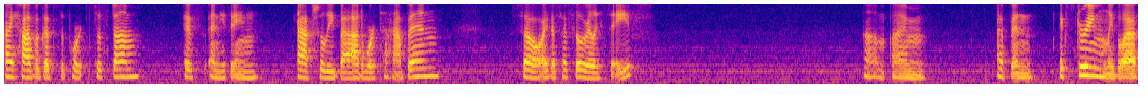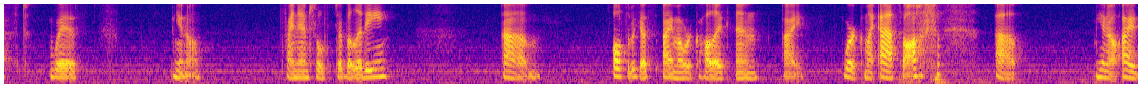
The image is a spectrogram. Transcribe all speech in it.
I have a good support system if anything actually bad were to happen. So I guess I feel really safe. Um, I'm, I've been extremely blessed with, you know, financial stability. Um, also because I'm a workaholic and I work my ass off. Uh, you know, I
